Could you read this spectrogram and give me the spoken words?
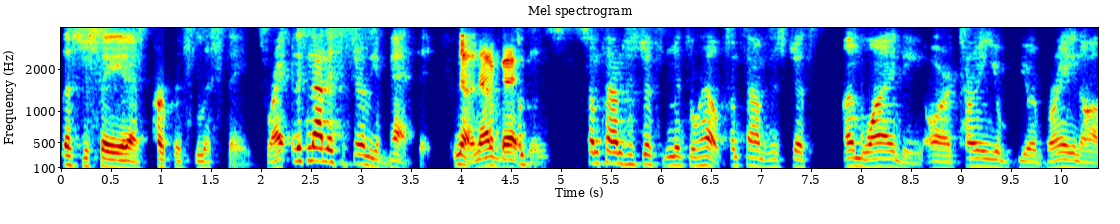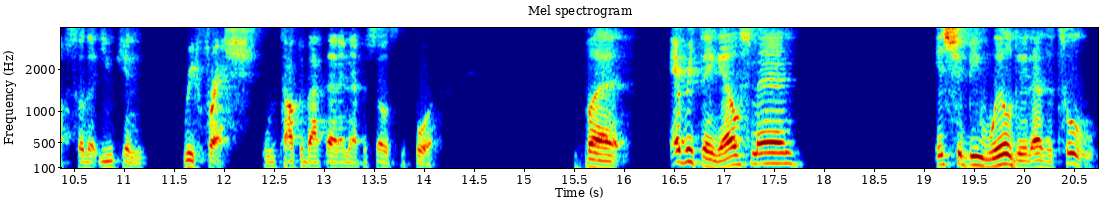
Let's just say it as purposeless things, right? And it's not necessarily a bad thing. No, not a bad Some, thing. Sometimes it's just mental health. Sometimes it's just unwinding or turning your, your brain off so that you can refresh. We talked about that in episodes before. But everything else, man, it should be wielded as a tool.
